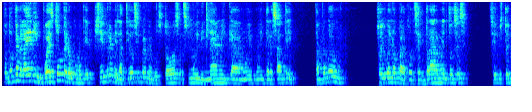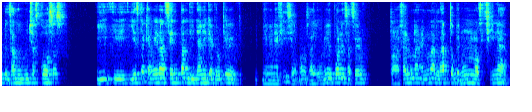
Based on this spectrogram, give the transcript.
pues no que me la hayan impuesto, pero como que siempre me latió, siempre me gustó, es muy dinámica, muy, muy interesante y tampoco soy bueno para concentrarme, entonces siempre estoy pensando en muchas cosas y, y, esta carrera ser tan dinámica creo que me beneficia, ¿no? O sea, a mí me pones a hacer trabajar en una, en una laptop, en una oficina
